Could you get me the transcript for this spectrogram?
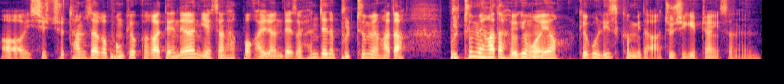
어, 이 시추 탐사가 본격화가 되는 예산 확보 관련돼서 현재는 불투명하다. 불투명하다. 여기 뭐예요? 결국 리스크입니다. 주식 입장에서는.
